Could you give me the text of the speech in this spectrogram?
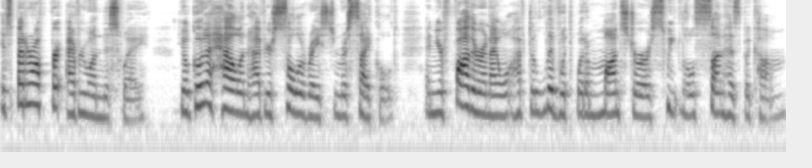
It's better off for everyone this way. You'll go to hell and have your soul erased and recycled, and your father and I won't have to live with what a monster our sweet little son has become.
